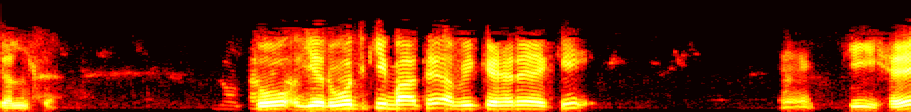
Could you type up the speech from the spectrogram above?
जल से। तो ये रोज की बात है अभी कह रहे हैं कि कि है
